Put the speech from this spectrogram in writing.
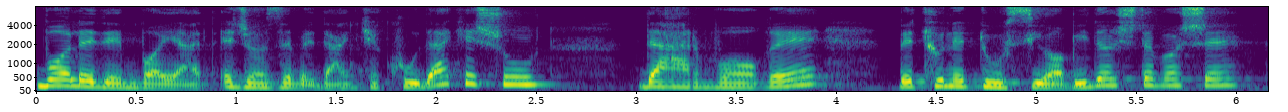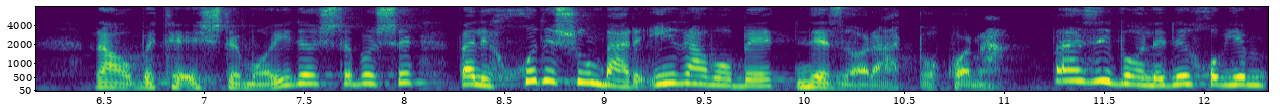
والدین باید اجازه بدن که کودکشون در واقع بتونه دوستیابی داشته باشه روابط اجتماعی داشته باشه ولی خودشون بر این روابط نظارت بکنن. بعضی والدین خب یه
